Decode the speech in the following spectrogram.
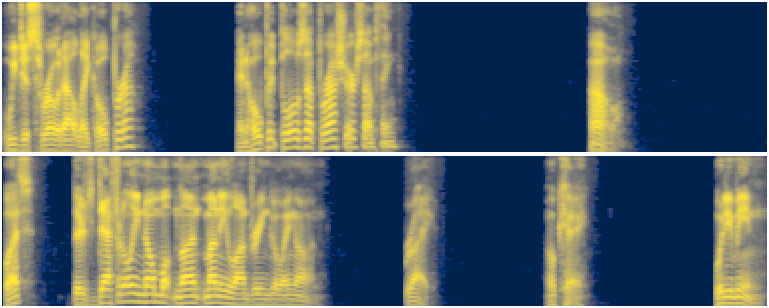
We just throw it out like Oprah and hope it blows up Russia or something? Oh. What? There's definitely no money laundering going on. Right. Okay. What do you mean?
